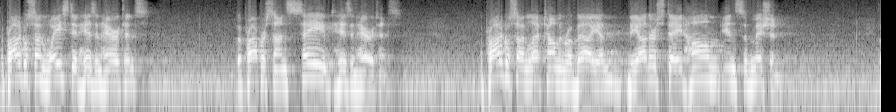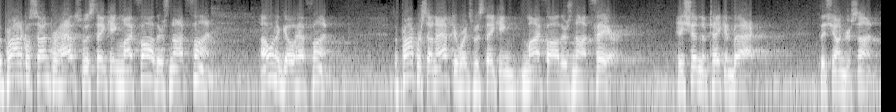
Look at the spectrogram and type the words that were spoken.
The prodigal son wasted his inheritance. The proper son saved his inheritance. The prodigal son left home in rebellion, the other stayed home in submission. The prodigal son perhaps was thinking, My father's not fun. I want to go have fun. The proper son afterwards was thinking, My father's not fair. He shouldn't have taken back this younger son.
